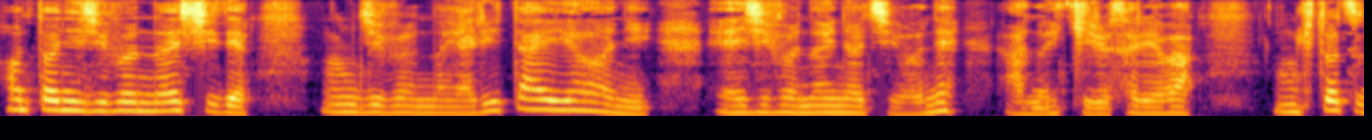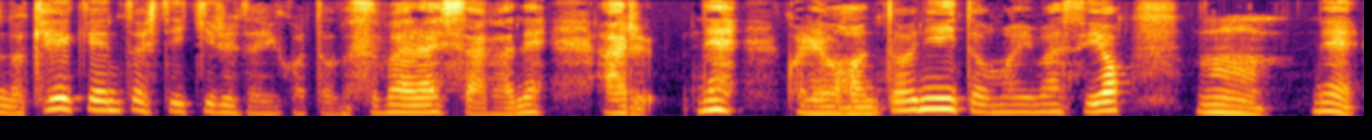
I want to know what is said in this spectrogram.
本当に自分の意思で、自分のやりたいように、えー、自分の命をね、あの生きる。それは、一つの経験として生きるということの素晴らしさがね、ある。ね。これは本当にいいと思いますよ。うん。ね、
